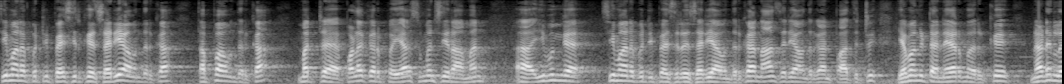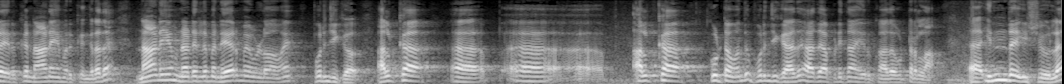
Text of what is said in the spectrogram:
சீமானை பற்றி பேசியிருக்க சரியாக வந்திருக்கா? தப்பாக வந்திருக்கா? மற்ற பழக்கற்பையா? சுமன் ஸ்ரீராமன் இவங்க சீமானை பற்றி பேசுகிறது சரியாக வந்திருக்கா? நான் சரியாக வந்திருக்கான்னு பார்த்துட்டு எவங்கிட்ட நேர்மை இருக்குது நடுநிலை இருக்குது நாணயம் இருக்குங்கிறத நாணயம் நடுநிலைமை நேர்மை உள்ளவன் புரிஞ்சிக்கோ. அல்கா அல்கா கூட்டம் வந்து புரிஞ்சிக்காது. அது அப்படி தான் இருக்கும். அதை விட்டுறலாம். இந்த இஷ்யூவில்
